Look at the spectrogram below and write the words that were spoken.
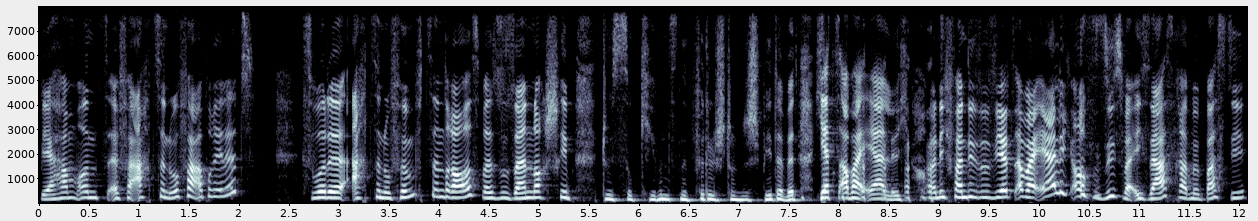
Wir haben uns äh, für 18 Uhr verabredet. Es wurde 18.15 Uhr draus, weil Susanne noch schrieb, du ist okay, wenn es eine Viertelstunde später wird. Jetzt aber ehrlich. Und ich fand dieses jetzt aber ehrlich auch so süß, weil ich saß gerade mit Basti,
